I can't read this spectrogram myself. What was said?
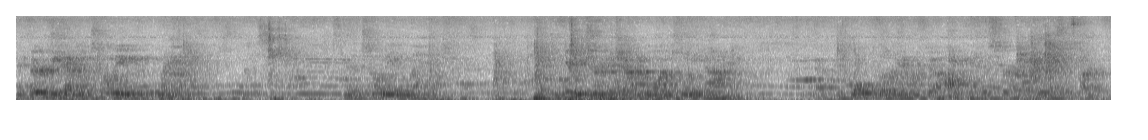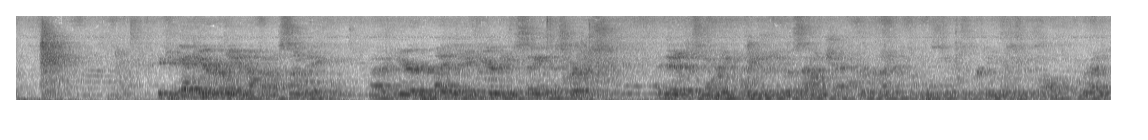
And third, we have an atoning lamb. An atoning lamb. And here we turn to John 1 29. Uh, Behold the Lamb of God, that is for our of heart. If you get here early enough on a Sunday, uh, you're likely to hear me say this verse. I did it this morning. I usually do a sound check for the microphone, see if it's working, see if it's all right.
